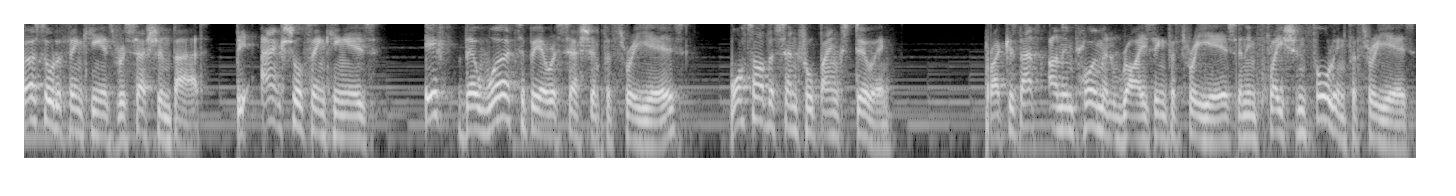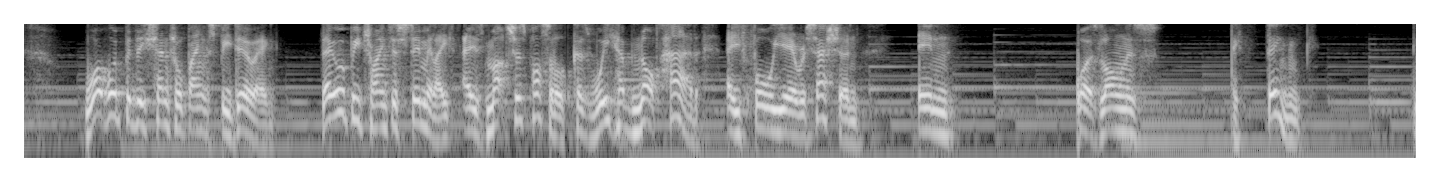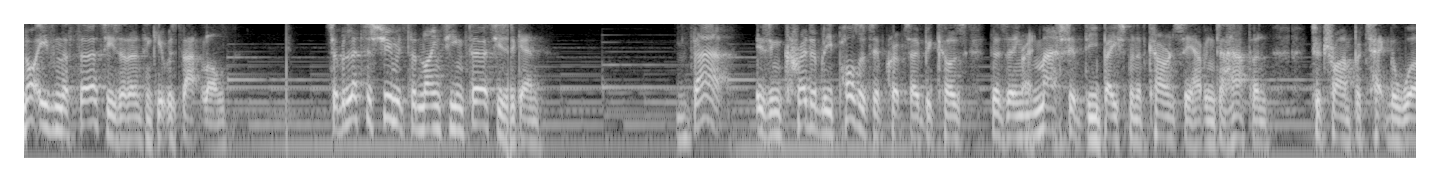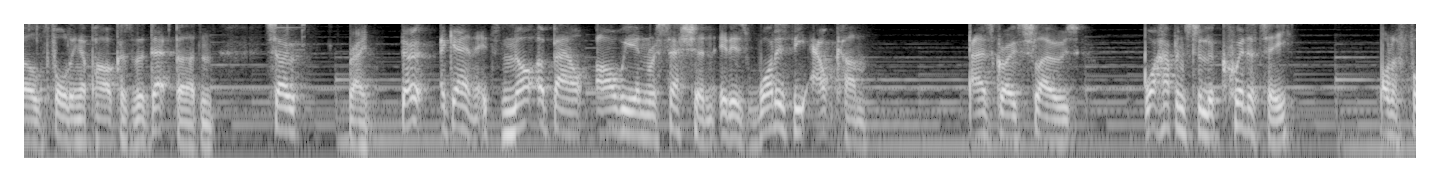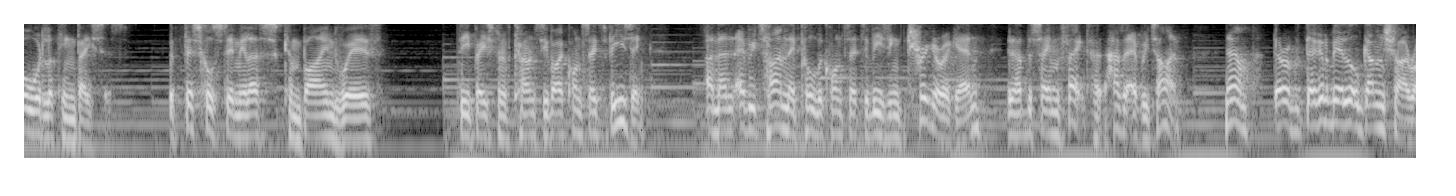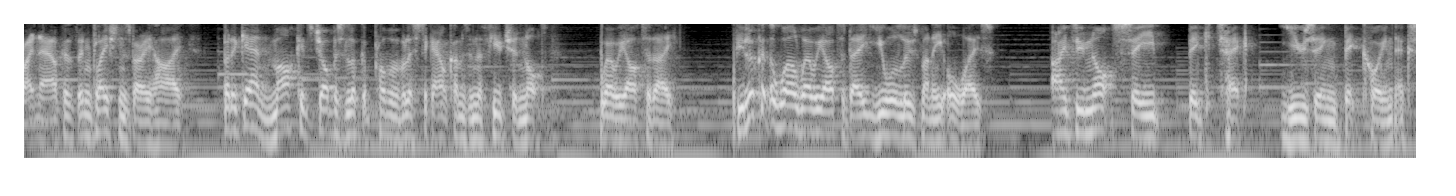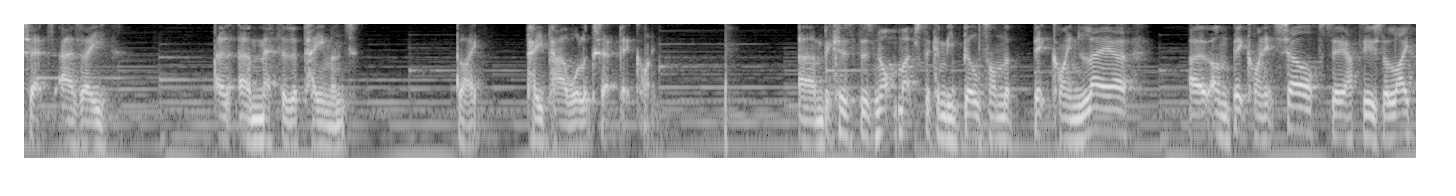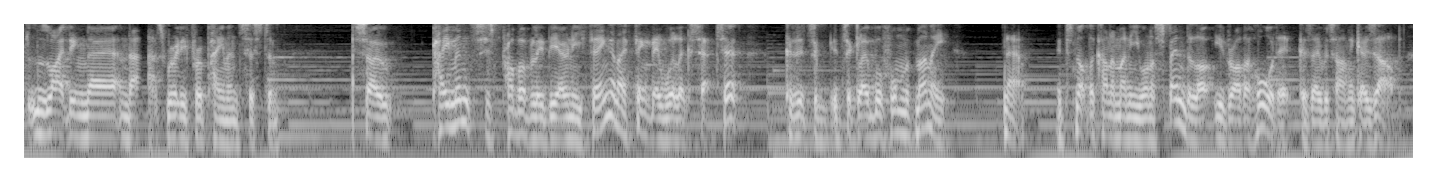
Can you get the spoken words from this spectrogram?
first order thinking is recession bad. The actual thinking is if there were to be a recession for three years, what are the central banks doing? Right, because that's unemployment rising for three years and inflation falling for three years. What would the central banks be doing? They would be trying to stimulate as much as possible because we have not had a four year recession in, well, as long as I think, not even the 30s, I don't think it was that long. So, but let's assume it's the 1930s again. That is incredibly positive crypto because there's a right. massive debasement of currency having to happen to try and protect the world falling apart because of the debt burden. So, right. There, again, it's not about are we in recession, it is what is the outcome as growth slows? What happens to liquidity on a forward looking basis? The fiscal stimulus combined with the debasement of currency by quantitative easing and then every time they pull the quantitative easing trigger again, it had the same effect. It has it every time. Now they're they're going to be a little gun shy right now because inflation is very high. But again, market's job is to look at probabilistic outcomes in the future, not where we are today. If you look at the world where we are today, you will lose money always. I do not see big tech using Bitcoin except as a, a, a method of payment. Like PayPal will accept Bitcoin um, because there's not much that can be built on the Bitcoin layer, uh, on Bitcoin itself. So you have to use the light, Lightning layer, and that's really for a payment system. So payments is probably the only thing, and I think they will accept it because it's a it's a global form of money. Now, it's not the kind of money you want to spend a lot. You'd rather hoard it because over time it goes up.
